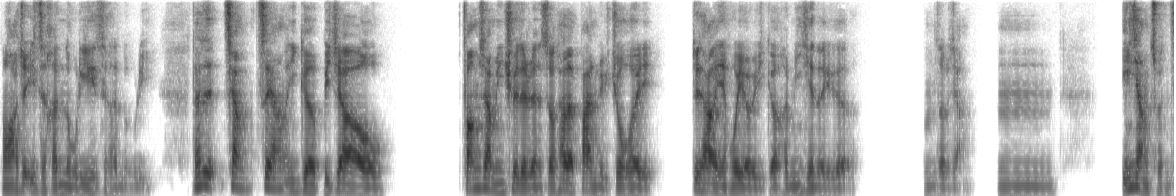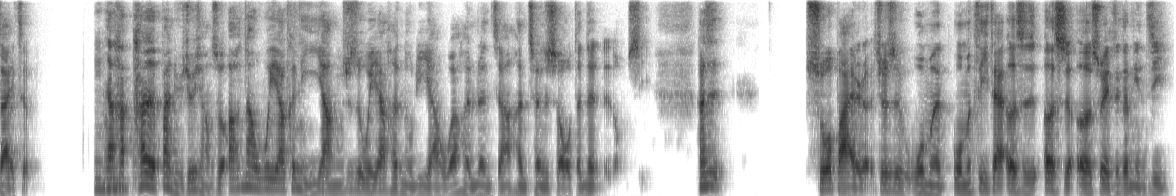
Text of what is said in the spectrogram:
然后他就一直很努力，一直很努力。但是像这样一个比较方向明确的人的时候，他的伴侣就会对他而言会有一个很明显的一个，嗯，怎么讲？嗯。影响存在着。嗯、那他他的伴侣就想说啊，那我也要跟你一样，就是我也要很努力啊，我要很认真啊，很成熟等等的东西。但是说白了，就是我们我们自己在二十二十二岁这个年纪，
